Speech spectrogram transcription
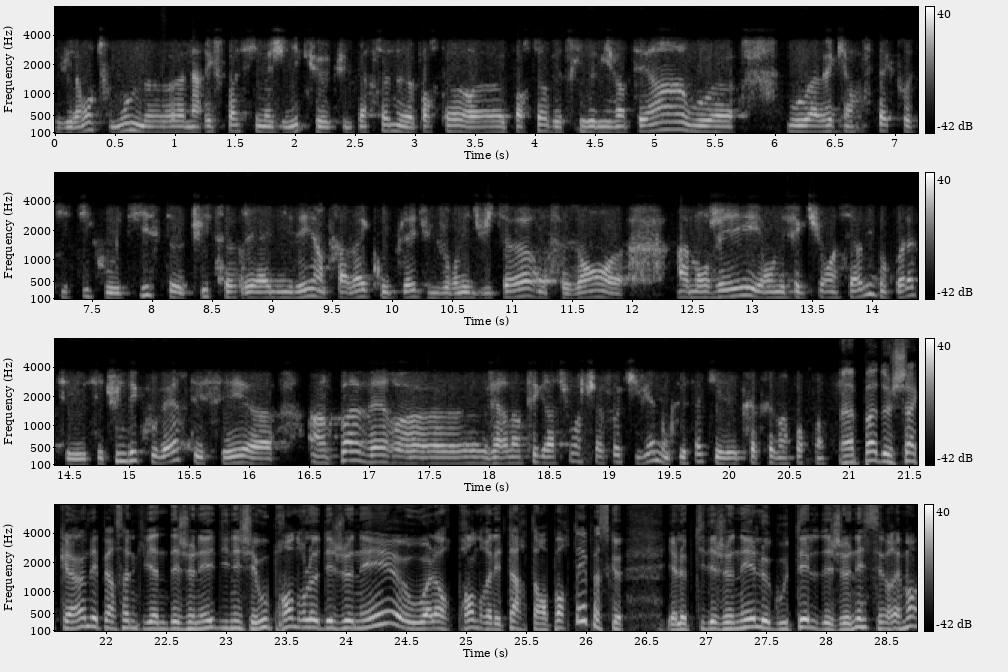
évidemment tout le monde euh, n'arrive pas à s'imaginer qu'une personne porteur, porteur de trisomie 21 ou, ou avec un spectre autistique ou autiste puisse réaliser un travail complet d'une journée de 8 heures en faisant à manger et en effectuant un service. Donc voilà, c'est une découverte et c'est un pas vers, vers l'intégration à chaque fois qu'ils viennent. Donc c'est ça qui est très très important. Un pas de chacun des personnes qui viennent déjeuner, dîner chez vous, prendre le déjeuner euh, ou alors prendre les tartes à emporter parce que il y a le petit déjeuner, le goûter, le déjeuner, c'est vraiment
